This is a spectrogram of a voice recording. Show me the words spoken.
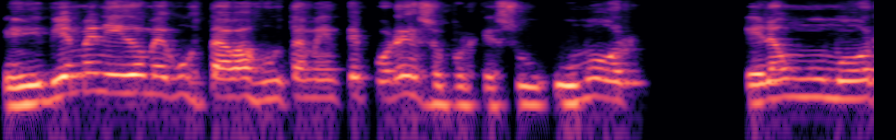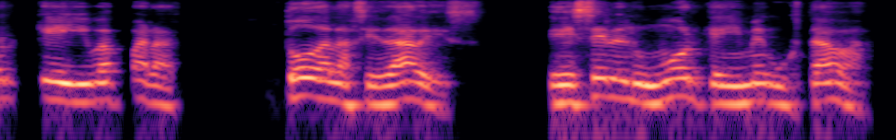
Y Bienvenido me gustaba justamente por eso, porque su humor era un humor que iba para todas las edades. Ese era el humor que a mí me gustaba.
